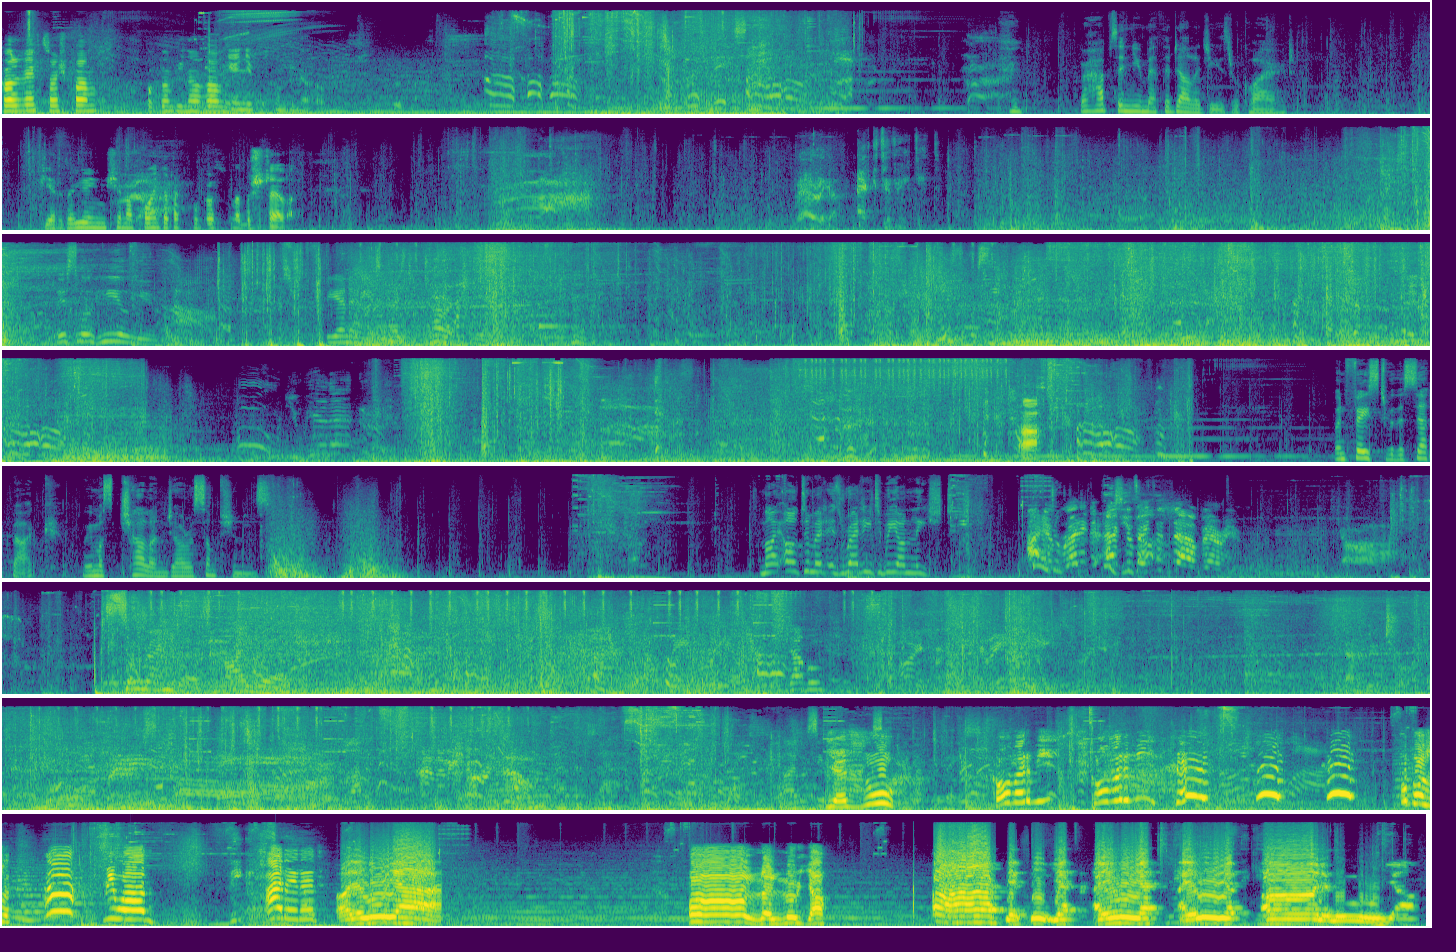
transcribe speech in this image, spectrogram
Ktoś, ktokolwiek coś pan pokombinował? Nie, nie pokombinował. Trudno. Perhaps a new methodology is required. Pierdoliłem mi się na pointa tak po prostu na bezczela. Heal you. The enemy has placed a turret here. A, ah. When faced with a setback, we must challenge our assumptions. My ultimate is ready to be unleashed. I am ready to activate the sound barrier. Surrender to my will. Double kill. Jezu! plans coming up to base. cover me! Cover me! Help! Help! Help! O Boże! A! We won! I did it! Aleluja! Alleluja! Aleluja! Aleluja! Aleluja! Aleluja!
